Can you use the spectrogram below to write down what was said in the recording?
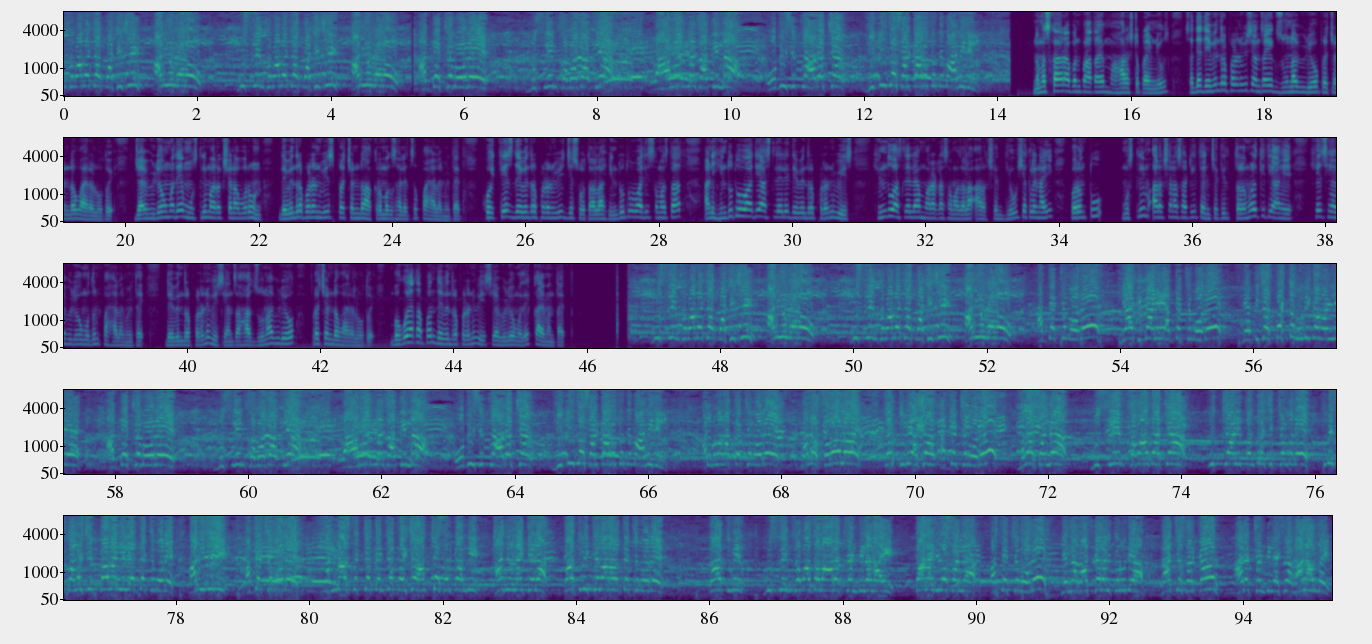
मुस्लिम समाजाच्या पाठीशी आम्ही उभे राहू. मुस्लिम समाजाच्या पाठीशी आम्ही उभे राहू. अध्यक्ष महोदय मुस्लिम समाजातल्या बावन्न जातींना ओबीसीतलं आरक्षण युतीचं सरकार होतं तेव्हा आम्ही दिलं. नमस्कार आपण पाहत आहे महाराष्ट्र प्राईम न्यूज. सध्या देवेंद्र फडणवीस यांचा एक जुना व्हिडिओ प्रचंड व्हायरल होतोय. ज्या व्हिडिओमध्ये मुस्लिम आरक्षणावरून देवेंद्र फडणवीस प्रचंड आक्रमक झाल्याचं पाहायला मिळत आहेत होय तेच देवेंद्र फडणवीस जे स्वतःला हिंदुत्ववादी समजतात आणि हिंदुत्ववादी असलेले देवेंद्र फडणवीस हिंदू असलेल्या मराठा समाजाला आरक्षण देऊ शकले नाही परंतु मुस्लिम आरक्षणासाठी त्यांच्यातील तळमळ किती आहे हेच ह्या व्हिडिओमधून पाहायला मिळतंय. देवेंद्र फडणवीस यांचा हा जुना व्हिडिओ प्रचंड व्हायरल होतोय. बघूयात आपण देवेंद्र फडणवीस या व्हिडिओमध्ये काय म्हणतायत. मुस्लिम समाजाच्या पाठीशी आम्ही उभे राहू. मुस्लिम समाजाच्या पाठीशी आम्ही उभे राहू. अध्यक्ष महोदय या ठिकाणी अध्यक्ष महोदय मी अतिशय स्पष्ट भूमिका मांडली आहे. अध्यक्ष महोदय मुस्लिम समाजातल्या बावन्न जातींना ओबीसीतलं आरक्षण युतीचं सरकार होतं तेव्हा आम्ही दिलं. आणि म्हणून अध्यक्ष महोदय माझा सवाल आहे जर तुम्ही अशा अध्यक्ष महोदय मला सांगा मुस्लिम समाजाच्या उच्च आणि तंत्र शिक्षणमध्ये तुम्ही स्कॉलरशिप का दिली अध्यक्ष महोदय? आधी दिली अध्यक्ष महोदय. पन्नास टक्के त्यांच्या पैसे आमच्या सरकारने हा निर्णय केला. का तुम्ही केला ना अध्यक्ष महोदय? का तुम्ही मुस्लिम समाजाला आरक्षण दिलं नाही? का नाही दिलं सांगा. अध्यक्ष महोदय यांना राजकारण करू द्या. राज्य सरकार आरक्षण दिल्याशिवाय राहणार नाही.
